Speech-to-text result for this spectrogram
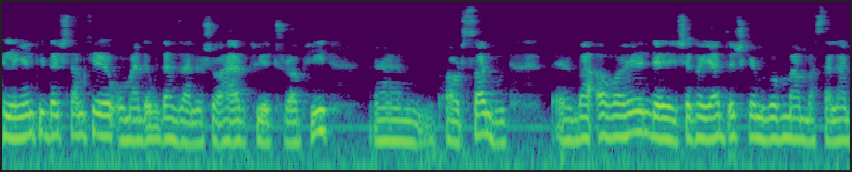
کلینتی داشتم که اومده بودن زن و شوهر توی تراپی پارسال بود. و آقای شکایت داشت که می‌گفت من مثلا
